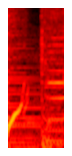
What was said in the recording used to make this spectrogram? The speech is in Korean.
안녕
